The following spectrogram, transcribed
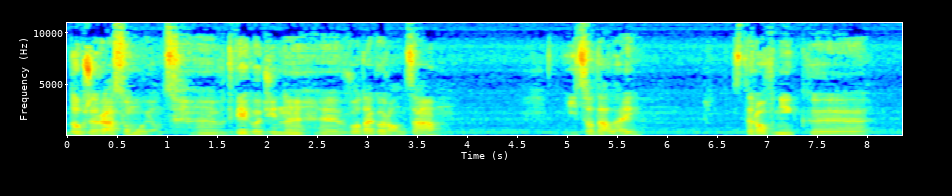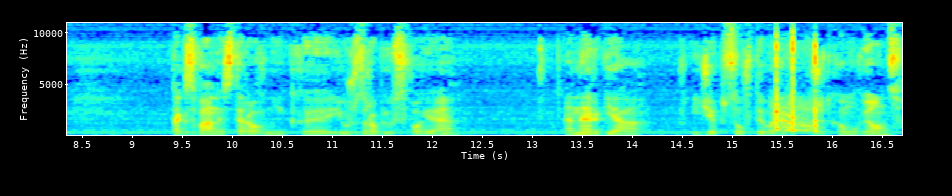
Dobrze, reasumując, e, w dwie godziny e, woda gorąca i co dalej? Sterownik, e, tak zwany sterownik, e, już zrobił swoje. Energia idzie psu w tyłek, brzydko mówiąc.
